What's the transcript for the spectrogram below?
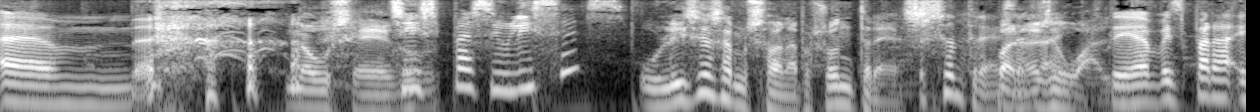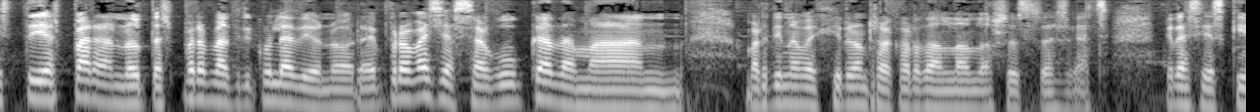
Um... no ho sé. Xispas i Ulises? Ulises em sona, però són tres. Són tres. Bueno, és exacte. igual. Este és, para, este és para notes, per matrícula d'honor, eh? però vaja, segur que demà en Martín Ovejero ens recorda el nom dels seus tres gats. Gràcies, Quim.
